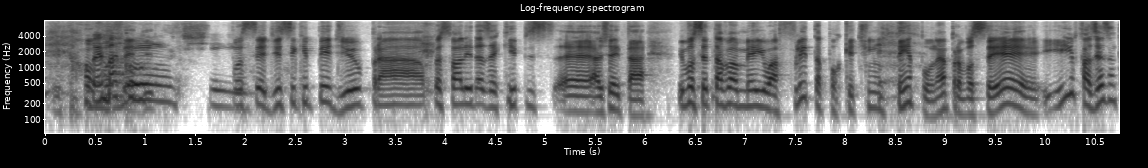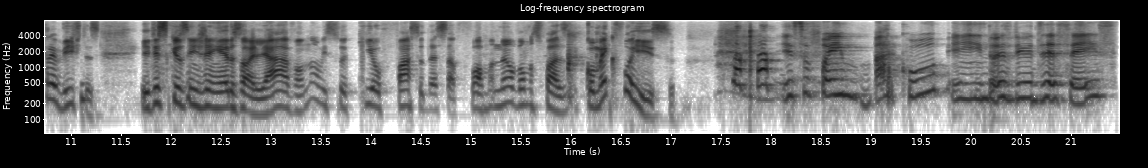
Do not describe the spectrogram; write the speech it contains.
Então, Foi você, disse, você disse que pediu para o pessoal ali das equipes é, ajeitar. E você estava meio aflita porque tinha um tempo né, para você ir fazer as entrevistas. E disse que os engenheiros olhavam: não, isso aqui eu faço dessa forma, não, vamos fazer. Como é que foi isso? Isso foi em Baku, em 2016.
